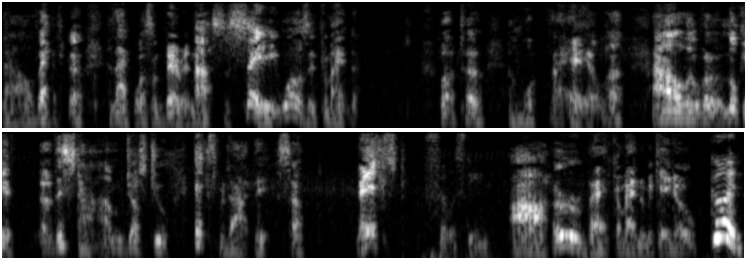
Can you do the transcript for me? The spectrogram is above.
Now that uh, that wasn't very nice to say, was it, Commander? But uh, what the hell? Uh, I'll overlook it uh, this time just to expedite this. Uh, next. Philistine. I heard that, Commander Mikado. Good.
